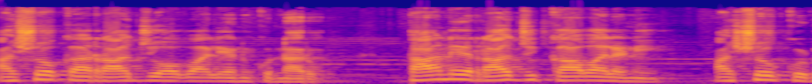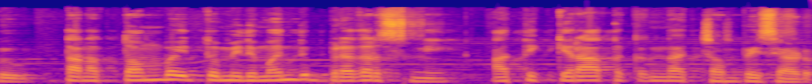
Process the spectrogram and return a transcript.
అశోక రాజు అవ్వాలి అనుకున్నారు. తానే రాజు కావాలని అశోకుడు తన తొంభై తొమ్మిది మంది బ్రదర్స్ని అతి కిరాతకంగా చంపేశాడు.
